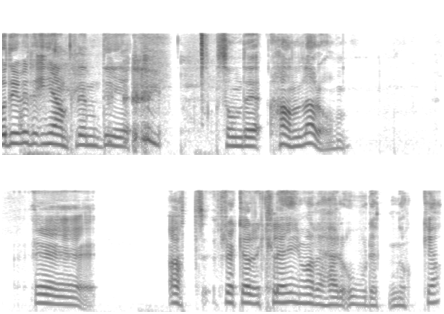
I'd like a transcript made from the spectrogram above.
och det är väl egentligen det som det handlar om. Eh, att försöka reclaima det här ordet nucka.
